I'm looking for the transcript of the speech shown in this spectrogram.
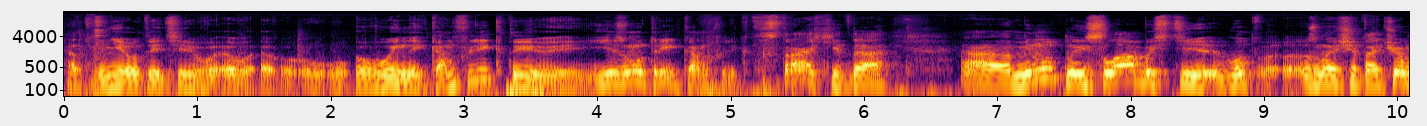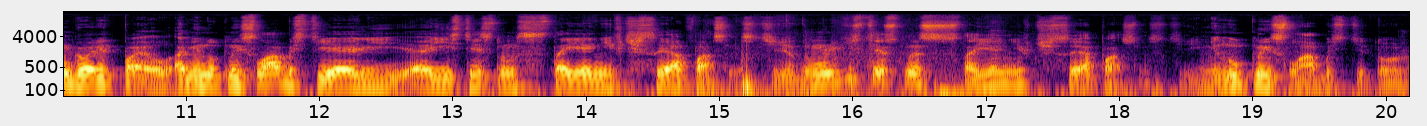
От вне вот эти войны, конфликты, изнутри конфликты, страхи, да, минутные слабости, вот, значит, о чем говорит Павел? О минутной слабости и о естественном состоянии в часы опасности. Я думаю, естественное состояние в часы опасности. И минутные слабости тоже,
